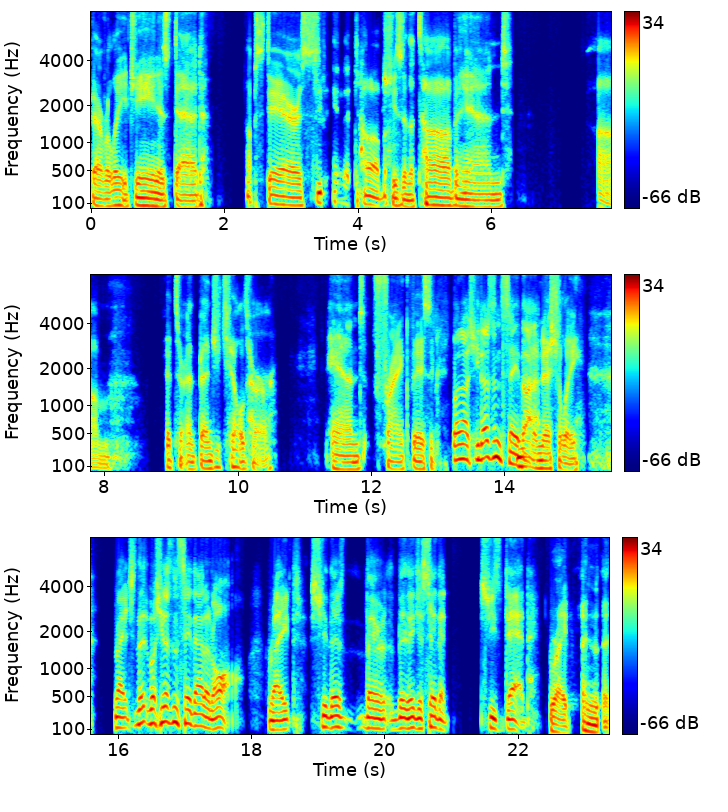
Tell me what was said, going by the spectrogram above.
Beverly Jean is dead." Upstairs, she's in the tub. She's in the tub and um it and benji killed her. And frank basically well no she doesn't say not that. initially. Right. Well she doesn't say that at all. Right? She there's there they just say that she's dead. Right. And uh,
